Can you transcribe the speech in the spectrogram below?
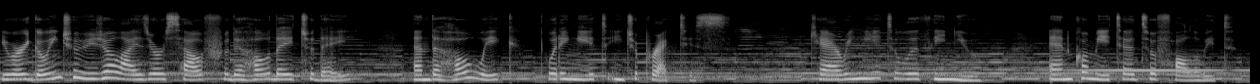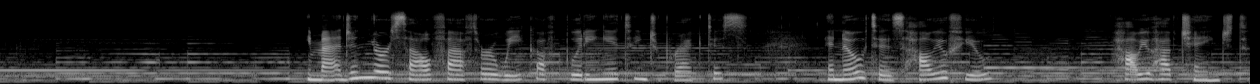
You are going to visualize yourself through the whole day today and the whole week putting it into practice, carrying it within you, and committed to follow it. Imagine yourself after a week of putting it into practice and notice how you feel, how you have changed.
